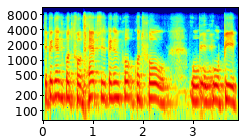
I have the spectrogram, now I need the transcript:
dependendo de quanto for o déficit, dependendo de quanto for o, o, o PIB.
